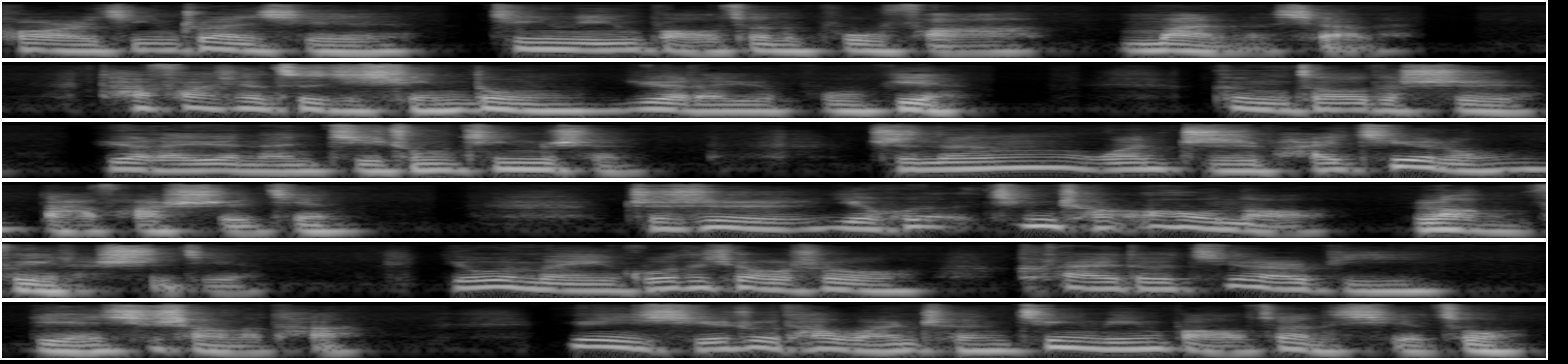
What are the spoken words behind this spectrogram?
托尔金撰写《精灵宝钻》的步伐慢了下来。他发现自己行动越来越不便，更糟的是，越来越难集中精神，只能玩纸牌接龙打发时间。只是也会经常懊恼浪费了时间。一位美国的教授克莱德·基尔比联系上了他，愿意协助他完成《精灵宝钻》的写作。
